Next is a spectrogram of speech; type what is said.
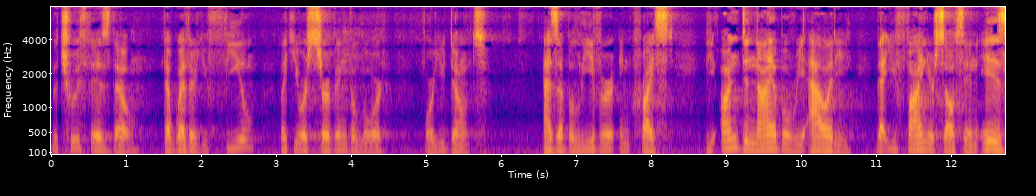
The truth is, though, that whether you feel like you are serving the Lord or you don't, as a believer in Christ, the undeniable reality that you find yourselves in is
